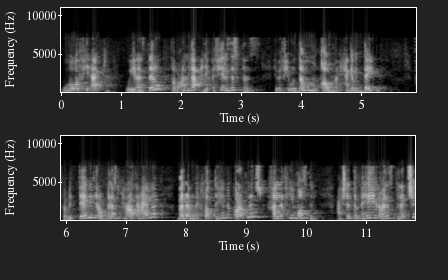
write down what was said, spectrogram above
وهو في أكل وينزله؟ طبعا لا هيبقى في resistance هيبقى في قدامه مقاومة حاجة بتضايقه. فبالتالي ربنا سبحانه وتعالى بدل ما يحط هنا cartilage خلى فيه muscle عشان تبقى هي كمان stretched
